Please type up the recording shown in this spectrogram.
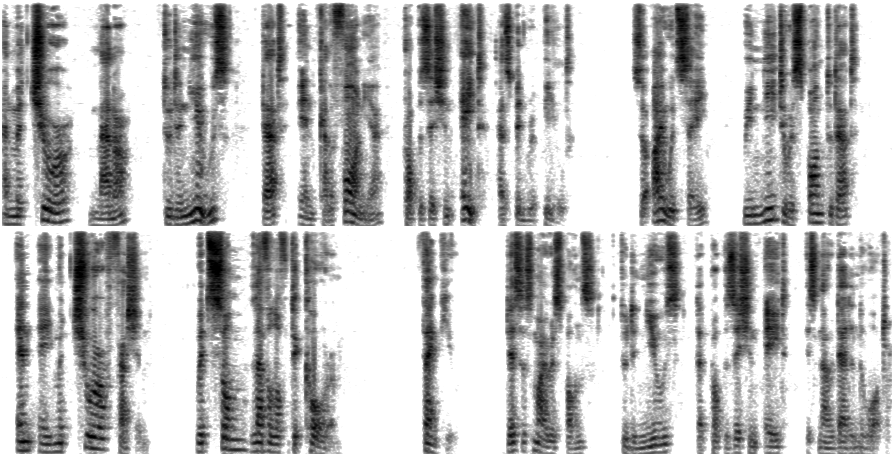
and mature manner to the news that in California Proposition 8 has been repealed. So I would say we need to respond to that in a mature fashion, with some level of decorum. Thank you. This is my response to the news that Proposition 8 is now dead in the water.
